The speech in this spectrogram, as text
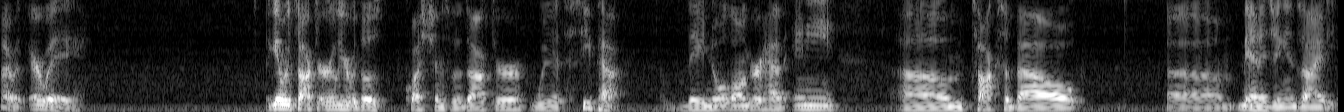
right with airway. Again we talked earlier with those questions to the doctor with cpap they no longer have any um, talks about um, managing anxiety.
